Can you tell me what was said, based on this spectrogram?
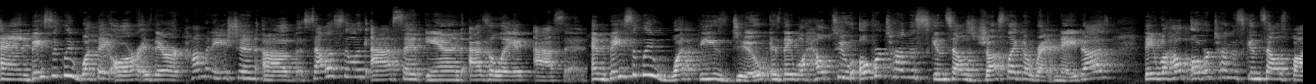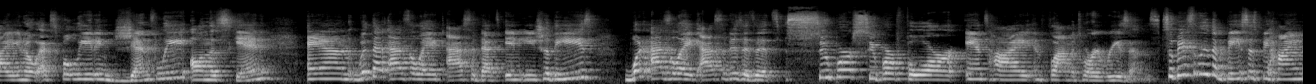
And basically what they are is they're a combination of salicylic acid and azelaic acid. And basically what these do is they will help to overturn the skin cells just like a Retin-A does, they will help overturn the skin cells by, you know, exfoliating gently on the skin. And with that azelaic acid that's in each of these, what azelaic acid is, is it's super, super for anti-inflammatory reasons. So basically the basis behind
